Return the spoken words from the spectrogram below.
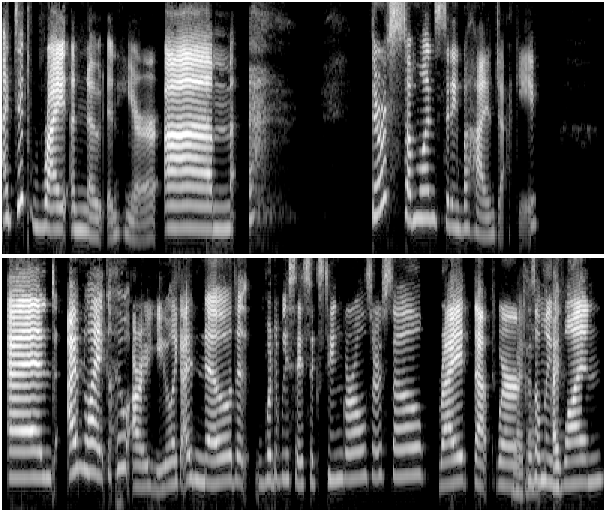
I did write a note in here. Um there's someone sitting behind Jackie. And I'm like, who are you? Like I know that what did we say 16 girls or so, right? That were cuz only I- one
